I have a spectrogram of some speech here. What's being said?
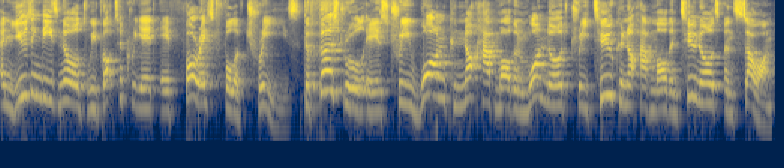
and using these nodes, we've got to create a forest full of trees. The first rule is tree one cannot have more than one node, tree two cannot have more than two nodes, and so on.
